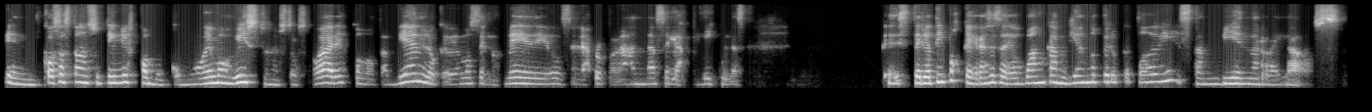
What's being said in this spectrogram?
en cosas tan sutiles como, como hemos visto en nuestros hogares, como también lo que vemos en los medios, en las propagandas, en las películas. Estereotipos que gracias a Dios van cambiando, pero que todavía están bien arraigados.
